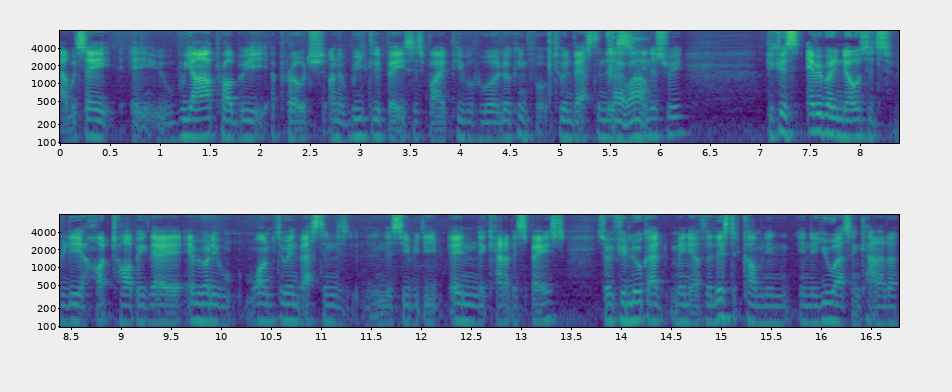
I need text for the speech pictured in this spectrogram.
I would say uh, we are probably approached on a weekly basis by people who are looking for to invest in this Oh, wow. industry, because everybody knows it's really a hot topic. There, everybody wants to invest in, in the CBD in the cannabis space. So if you look at many of the listed companies in, in the U.S. and Canada,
